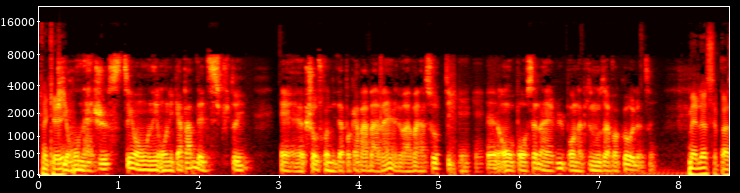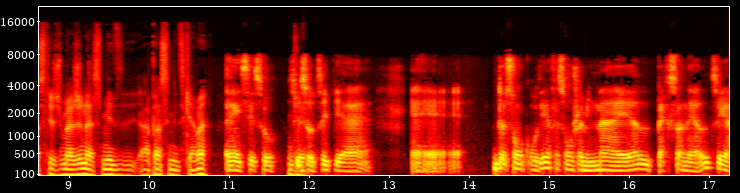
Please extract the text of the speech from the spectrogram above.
Puis on ajuste, on est on est capable de discuter. Euh, chose qu'on n'était pas capable avant. Là. Avant ça, euh, on passait dans la rue puis on appelait nos avocats. Là. Mais là, c'est parce que j'imagine elle, elle prend ses médicaments. Ben, c'est ça. C'est ça, tu sais. Puis de son côté, elle fait son cheminement à elle, personnel. Elle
